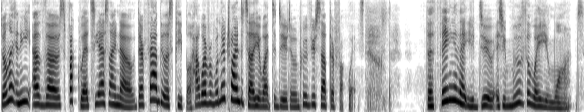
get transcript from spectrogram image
Don't let any of those fuckwits, yes, I know, they're fabulous people. However, when they're trying to tell you what to do to improve yourself, they're fuckwits. The thing that you do is you move the way you want.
